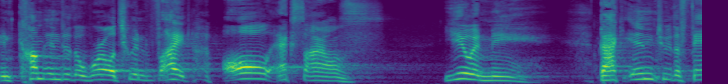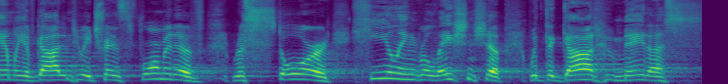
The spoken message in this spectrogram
and come into the world to invite all exiles, you and me, back into the family of God, into a transformative, restored, healing relationship with the God who made us.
